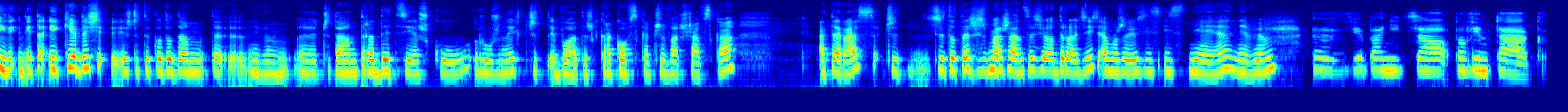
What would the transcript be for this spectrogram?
I, i, I, kiedyś, jeszcze tylko dodam, te, nie wiem, e, czytałam tradycje szkół różnych, czy była też krakowska, czy warszawska. A teraz, czy, czy to też ma szansę się odrodzić, a może już istnieje, nie wiem. E, wie pani co, powiem tak.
